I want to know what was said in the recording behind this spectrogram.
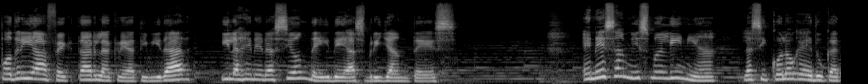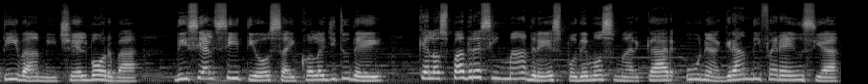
podría afectar la creatividad y la generación de ideas brillantes. En esa misma línea, la psicóloga educativa Michelle Borba dice al sitio Psychology Today que los padres y madres podemos marcar una gran diferencia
